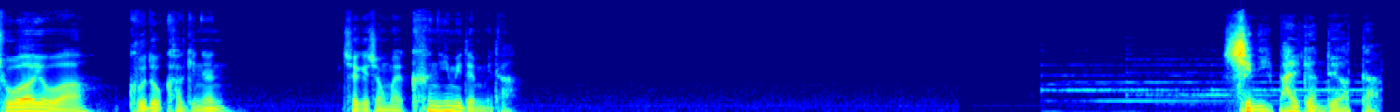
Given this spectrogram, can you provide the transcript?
좋아요와 구독하기는 제게 정말 큰 힘이 됩니다. 신이 발견되었다.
